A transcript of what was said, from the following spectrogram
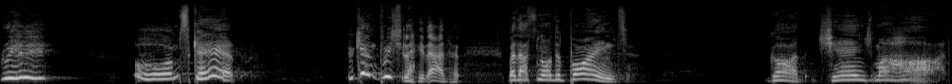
really? Oh, I'm scared. You can't preach like that. But that's not the point. God, change my heart.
